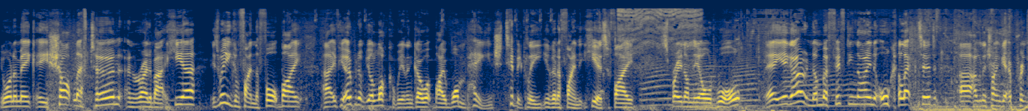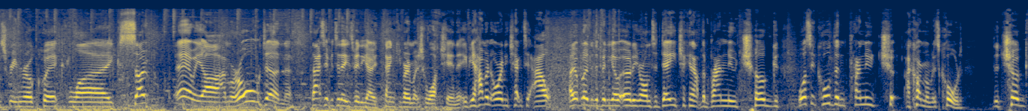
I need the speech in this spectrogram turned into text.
You want to make a sharp left turn and right about here is where you can find the Fortbyte. Uh, if you open up your locker wheel and go up by one page, typically you're going to find it here. So if I spray it on the old wall, there you go, number 59 all collected. Uh, I'm going to try and get a print screen real quick, like so. There we are, and we're all done. That's it for today's video. Thank you very much for watching. If you haven't already checked it out, I uploaded the video earlier on today, checking out the brand new Chug. What's it called? The brand new Chug. I can't remember what it's called the chug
